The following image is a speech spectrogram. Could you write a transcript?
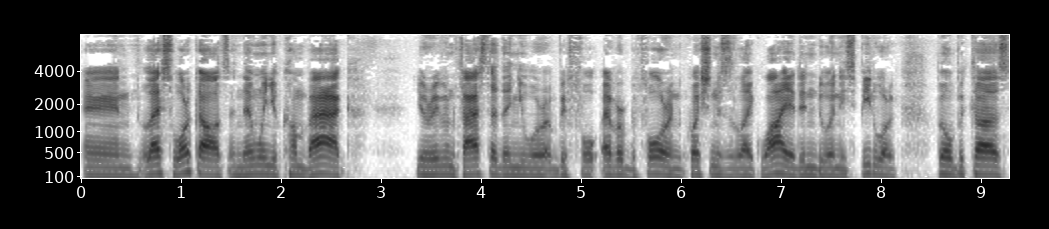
and less workouts and then when you come back you're even faster than you were before ever before. And the question is like why? I didn't do any speed work. Well because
